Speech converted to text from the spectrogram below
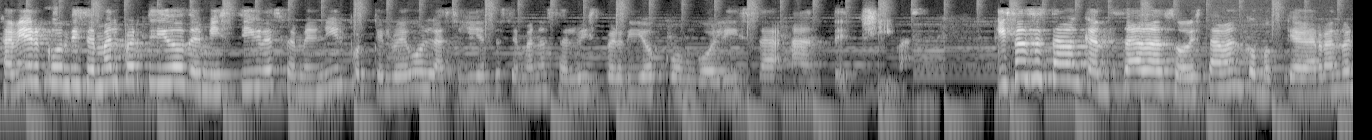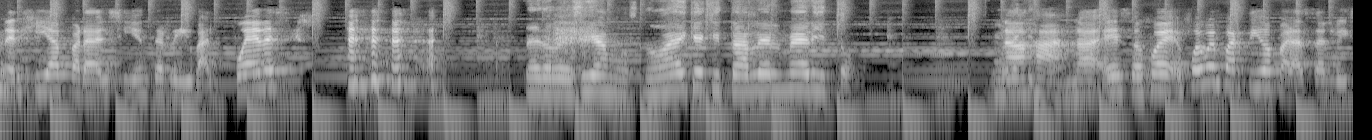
Javier Kun dice, mal partido de mis Tigres femenil porque luego la siguiente semana San Luis perdió con goliza ante Chivas. Quizás estaban cansadas o estaban como que agarrando energía para el siguiente rival. Puede ser. Pero decíamos, no hay que quitarle el mérito. Ajá, eso fue, fue buen partido para San Luis.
